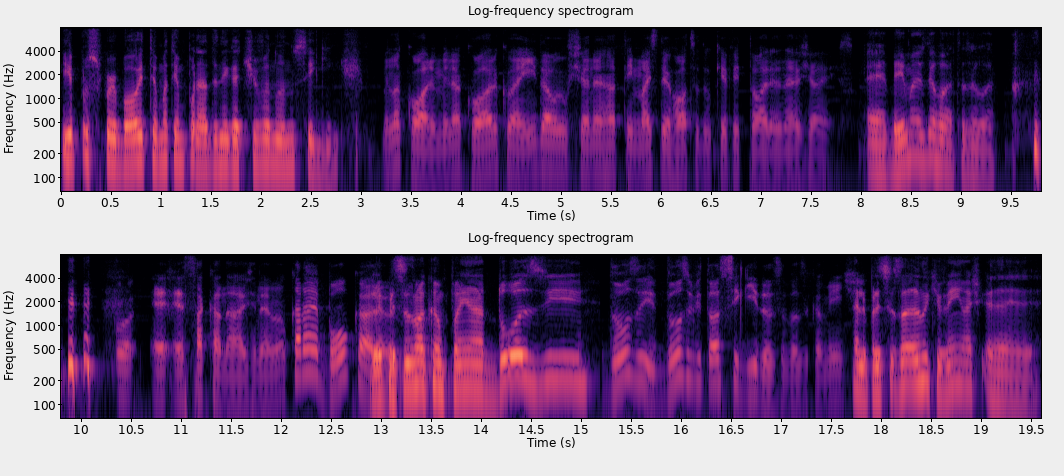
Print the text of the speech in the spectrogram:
ir pro Super Bowl e ter uma temporada negativa no ano seguinte. Melancólico, melancólico ainda. O Shanahan tem mais derrotas do que vitórias, né, Jair? É, bem mais derrotas agora. Pô, é, é sacanagem, né? O cara é bom, cara. Ele precisa de uma campanha 12. 12, 12 vitórias seguidas, basicamente. Ele precisa ano que vem, acho, é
